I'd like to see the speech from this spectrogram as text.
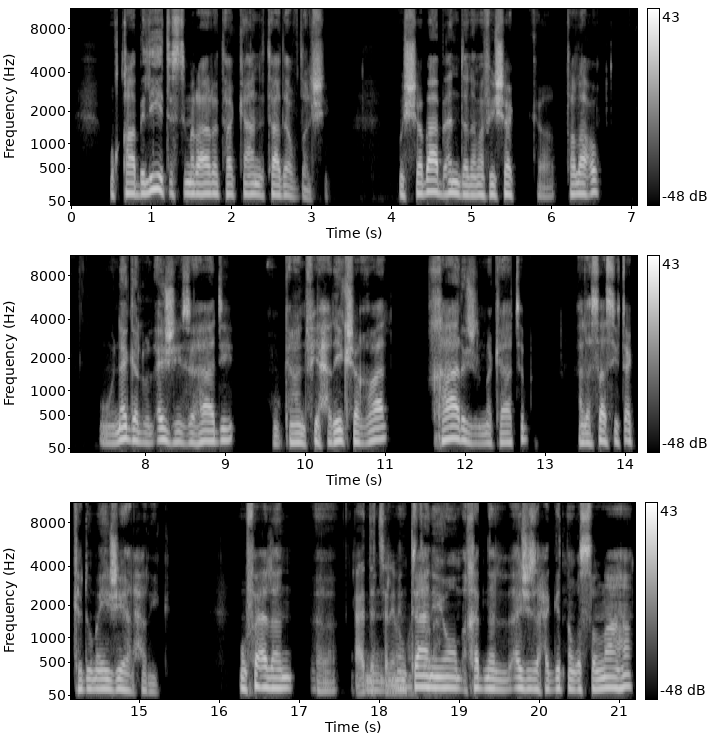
وقابلية استمرارتها كانت هذا أفضل شيء. والشباب عندنا ما في شك طلعوا ونقلوا الأجهزة هذه وكان في حريق شغال خارج المكاتب على أساس يتأكدوا ما يجيها الحريق وفعلا آه، عدت سليمه من ثاني يوم أخذنا الأجهزة حقتنا ووصلناها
